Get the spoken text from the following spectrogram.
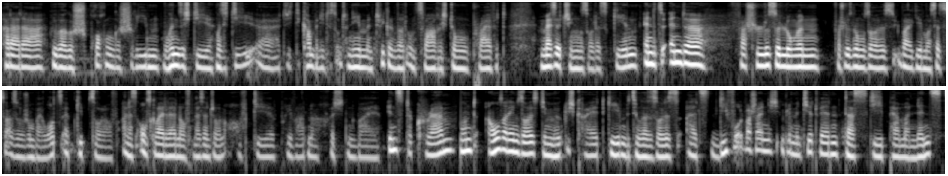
hat er darüber gesprochen, geschrieben, wohin sich die, wohin sich die, äh, die, die Company, das Unternehmen entwickeln wird. Und zwar Richtung Private Messaging soll es gehen. Ende zu Ende Verschlüsselungen Verschlüsselung soll es überall geben, was jetzt also schon bei WhatsApp gibt, soll auf alles ausgeweitet werden, auf Messenger und auf die Privatnachrichten bei Instagram. Und außerdem soll es die Möglichkeit geben, beziehungsweise soll es als Default wahrscheinlich implementiert werden, dass die Permanenz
